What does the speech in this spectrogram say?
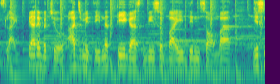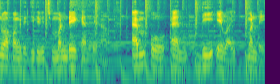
ਸਲਾਈਡ। ਪਿਆਰੇ ਬੱਚਿਓ, ਅੱਜ ਮਿਤੀ 29 ਅਗਸਤ 2022 ਦਿਨ ਸੋਮਵਾਰ, ਜਿਸ ਨੂੰ ਆਪਾਂ ਅੰਗਰੇਜ਼ੀ ਦੇ ਵਿੱਚ ਮੰਡੇ ਕਹਿੰਦੇ ਹਾਂ। M O N D A Y Monday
